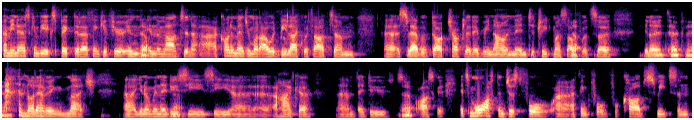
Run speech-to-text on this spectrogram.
I mean, as can be expected, I think if you're in yeah. in the mountain, I, I, can't imagine what I would be like without um, a slab of dark chocolate every now and then to treat myself yeah. with. So, you know, exactly. not having much. Uh, you know, when they do see see uh, a hiker, um, they do sort yeah. of ask it. It's more often just for uh, I think for for carbs, sweets, and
